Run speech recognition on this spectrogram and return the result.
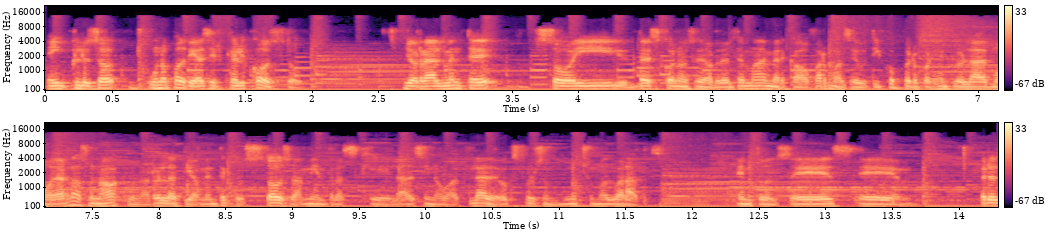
e incluso uno podría decir que el costo. Yo realmente soy desconocedor del tema de mercado farmacéutico, pero por ejemplo la de Moderna es una vacuna relativamente costosa, mientras que la de Sinovac y la de Oxford son mucho más baratas. Entonces, eh, pero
